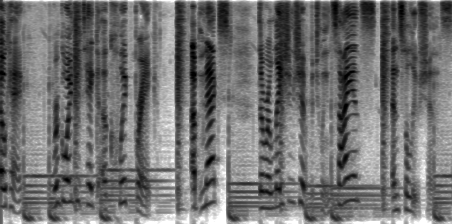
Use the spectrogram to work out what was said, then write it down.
Okay, we're going to take a quick break. Up next, the relationship between science and solutions.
